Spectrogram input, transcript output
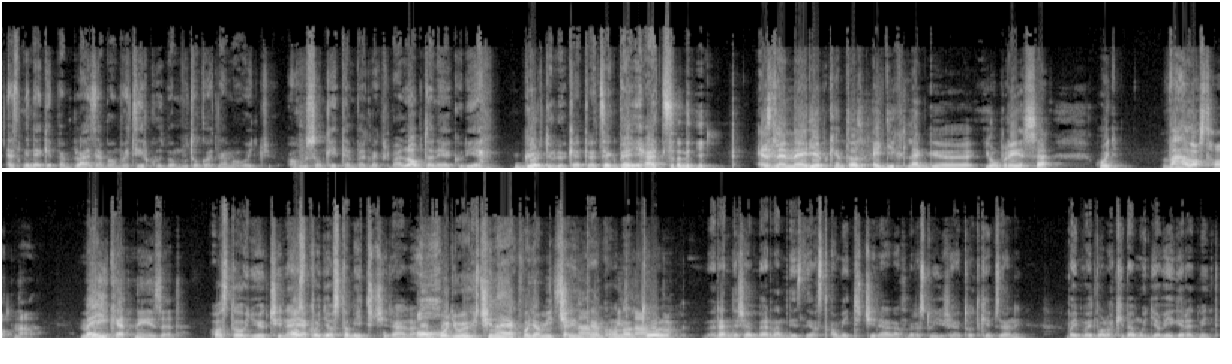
Ezt mindenképpen plázában vagy cirkuszban mutogatnám, ahogy a 22 ember megpróbál labda nélkül ilyen gördülő ketrecekben játszani. Ez lenne egyébként az egyik legjobb része, hogy választhatnál. Melyiket nézed? Azt, ahogy ők csinálják, Azt- vagy azt, amit csinálnak? Ahogy ők csinálják, vagy amit Szerintem csinálnak, amit onnantól látnak? rendes ember nem nézni azt, amit csinálnak, mert azt úgyis el tudod képzelni, vagy majd valaki bemondja a végeredményt.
